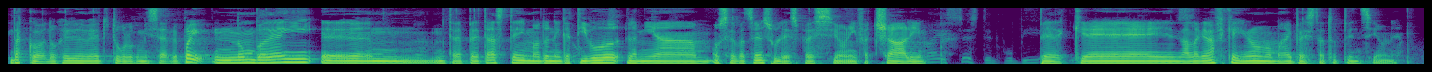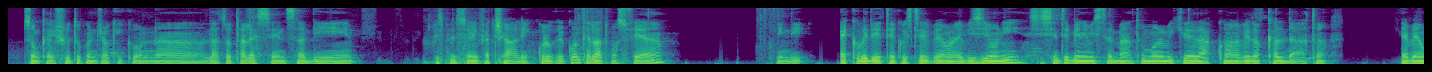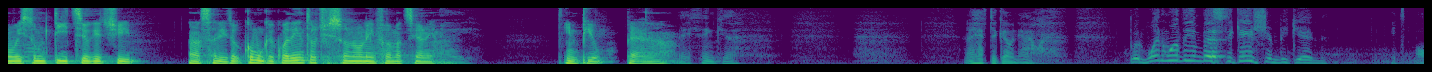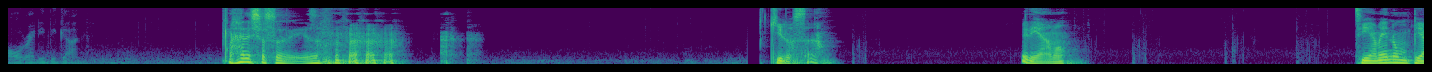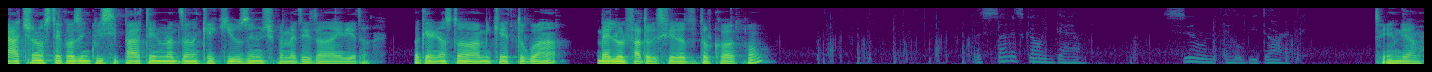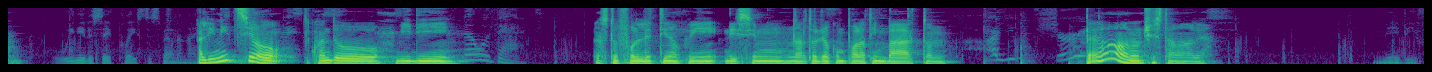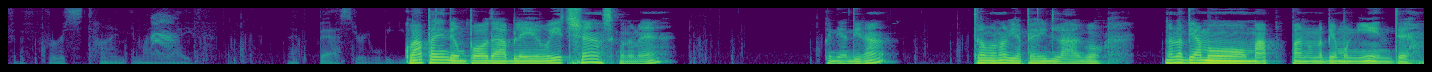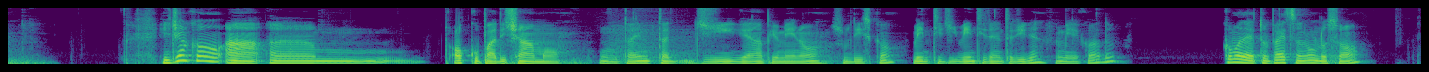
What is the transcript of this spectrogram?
D'accordo, credo di avere tutto quello che mi serve. Poi non vorrei ehm, interpretaste in modo negativo la mia osservazione sulle espressioni facciali, perché alla grafica io non ho mai prestato attenzione. Sono cresciuto con giochi con uh, la totale assenza di espressioni facciali. Quello che conta è l'atmosfera quindi ecco, vedete, queste abbiamo le visioni. Si sente bene Mr. Bantam, vuole un bicchiere d'acqua, la vedo accaldata. E abbiamo visto un tizio che ci ha salito. Comunque qua dentro ci sono le informazioni in più per... Adesso sorriso. Chi lo sa. Vediamo. Sì, a me non piacciono queste cose in cui si parte in una zona che è chiusa e non ci permette di tornare indietro. Ok, il nostro amichetto qua. Bello il fatto che si vede tutto il corpo. Sì, andiamo. All'inizio, quando vidi questo follettino qui, dissi un altro gioco un po' la Tim Burton. Però non ci sta male. Qua prende un po' da Blair Witch, secondo me. Quindi al di là. Trova una via per il lago. Non abbiamo mappa, non abbiamo niente. Il gioco ha, um, occupa, diciamo, un 30 giga più o meno sul disco. 20-30 giga, non mi ricordo. Come ho detto, il prezzo non lo so,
